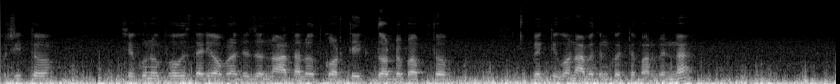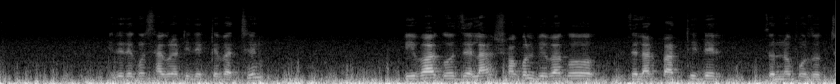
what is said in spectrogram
ঘোষিত যে কোনো ফৌজদারি অপরাধের জন্য আদালত কর্তৃক দণ্ডপ্রাপ্ত ব্যক্তিগণ আবেদন করতে পারবেন না। এতে দেখুন সাগুরাটি দেখতে পাচ্ছেন। বিভাগ ও জেলা, সকল বিভাগ ও জেলার প্রার্থীদের জন্য প্রযোজ্য।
